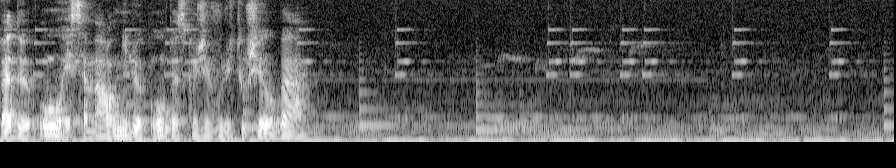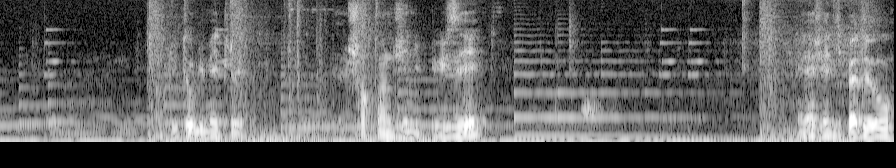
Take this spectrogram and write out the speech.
Pas de haut et ça m'a remis le haut parce que j'ai voulu toucher au bas. plutôt lui mettre le short en jean usé. Et là j'ai dit pas de haut.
